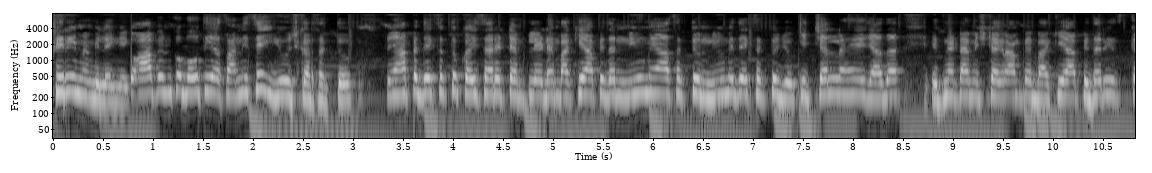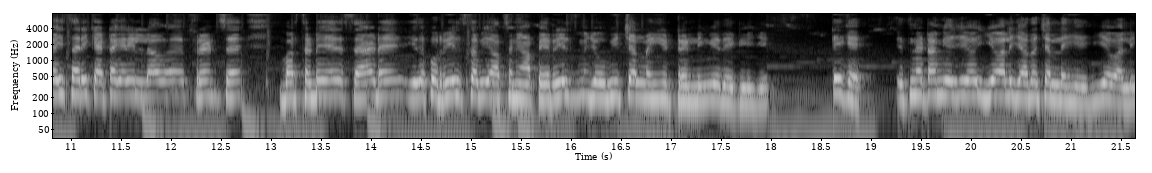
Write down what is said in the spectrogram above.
फ्री में मिलेंगे। तो आप इनको बहुत ही आसानी से यूज़ कर सकते हो। तो यहाँ पे देख सकते हो कई सारे टेम्पलेट हैं, बाकी आप इधर न्यू में आ सकते हो न्यू में देख सकते हो, जो कि चल रहे हैं ज़्यादा। इतने टाइम इंस्टाग्राम पे, बाकी आप इधर कई सारी कैटेगरी लव है फ्रेंड्स है बर्थडे है सैड है, ये देखो रील्स का भी ऑप्शन यहाँ पे। रील्स में जो भी चल रही है ट्रेंडिंग ये देख लीजिए। ठीक है इतने टाइम ये ये वाली ज़्यादा चल रही है, ये वाली।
